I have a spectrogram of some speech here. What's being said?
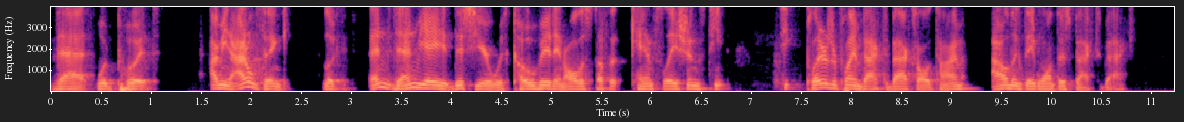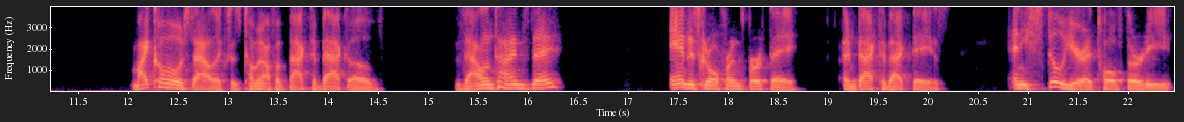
that would put I mean, I don't think look, and the NBA this year with COVID and all the stuff that cancellations, te- te- players are playing back-to-backs all the time. I don't think they'd want this back-to-back my co-host Alex is coming off a back-to-back of Valentine's Day and his girlfriend's birthday and back-to-back days. And he's still here at 12:30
